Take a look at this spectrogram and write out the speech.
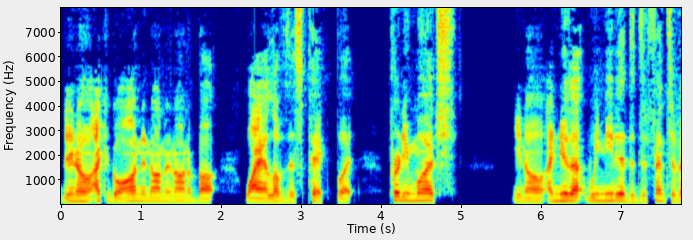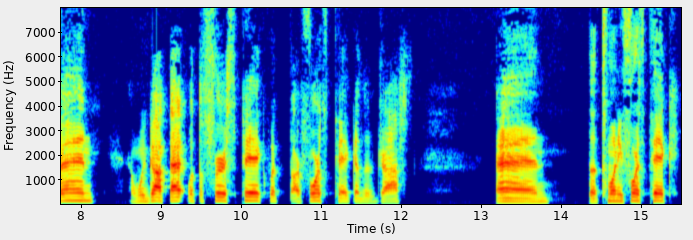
you know, I could go on and on and on about why I love this pick, but pretty much you know, I knew that we needed the defensive end, and we got that with the first pick, with our fourth pick of the draft. And the 24th pick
